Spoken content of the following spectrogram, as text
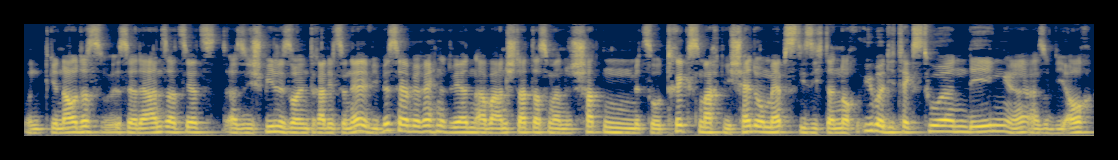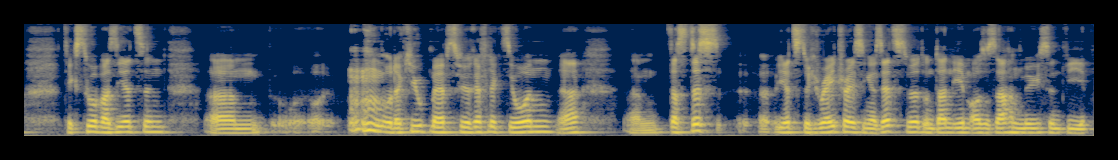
Und genau das ist ja der Ansatz jetzt. Also die Spiele sollen traditionell wie bisher berechnet werden, aber anstatt dass man Schatten mit so Tricks macht wie Shadow Maps, die sich dann noch über die Texturen legen, ja, also die auch texturbasiert sind, ähm, oder Cube Maps für Reflexionen, ja, ähm, dass das jetzt durch Raytracing ersetzt wird und dann eben auch so Sachen möglich sind wie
